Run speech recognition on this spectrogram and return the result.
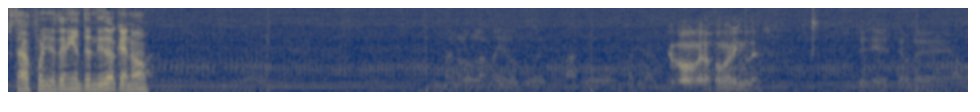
Ostras, pues yo tenía entendido que no. Manolo Lama y el otro, el Paco Calidad. Yo como me lo pongo en inglés. Sí, sí, es que lo que hago.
